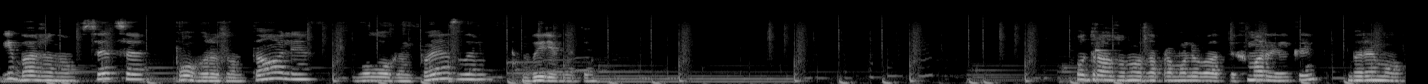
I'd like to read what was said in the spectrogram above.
І бажано все це по горизонталі, вологим пензлем вирівняти. Одразу можна промалювати хмаринки. Беремо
